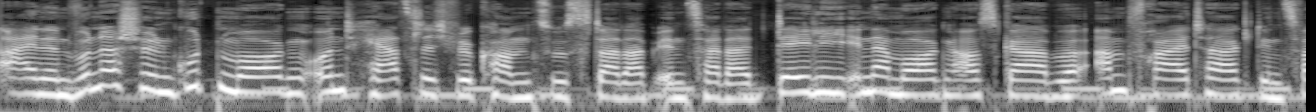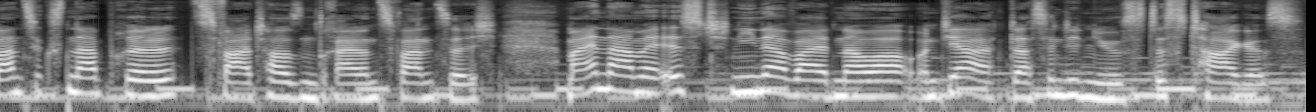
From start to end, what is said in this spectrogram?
Einen wunderschönen guten Morgen und herzlich willkommen zu Startup Insider Daily in der Morgenausgabe am Freitag, den 20. April 2023. Mein Name ist Nina Weidenauer und ja, das sind die News des Tages.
